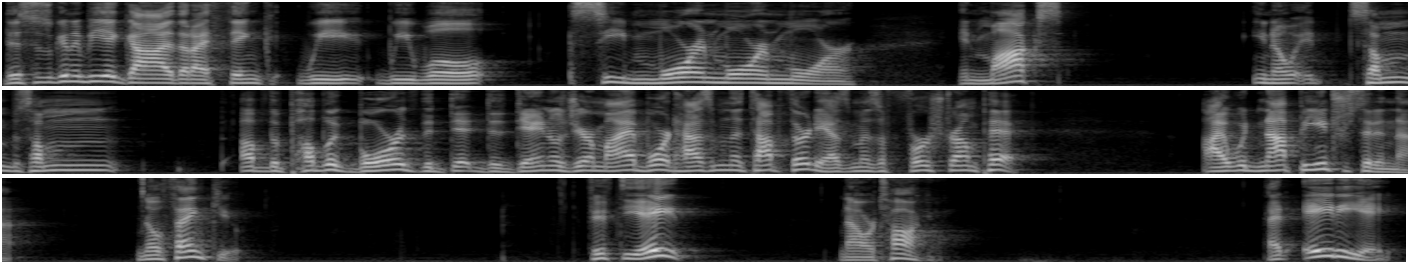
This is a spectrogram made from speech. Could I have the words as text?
This is going to be a guy that I think we we will see more and more and more in mocks. You know, it, some some of the public boards, the, the Daniel Jeremiah board has him in the top 30, has him as a first round pick. I would not be interested in that. No, thank you. 58, now we're talking. At 88,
